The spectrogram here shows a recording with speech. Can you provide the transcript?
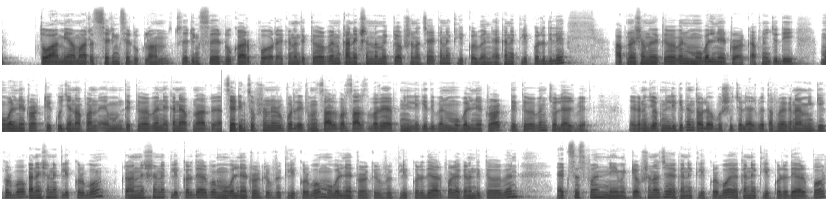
তো আমি আমার সেটিংসে ঢুকলাম। সেটিংসে ঢোকার পর এখানে দেখতে পারবেন কানেকশন নামে একটি অপশন আছে। এখানে ক্লিক করবেন। এখানে ক্লিক করে দিলে আপনার সামনে দেখতে পাবেন মোবাইল নেটওয়ার্ক আপনি যদি মোবাইল নেটওয়ার্কটি খুঁজে না পান দেখতে পারবেন এখানে আপনার সেটিংস অপশনের উপর দেখতে পাবেন সার্চ বার সার্চ বারে আপনি লিখে দিবেন মোবাইল নেটওয়ার্ক দেখতে পাবেন চলে আসবে। এখানে যদি আপনি লিখে দেন তাহলে অবশ্যই চলে আসবে। তারপর এখানে আমি কী করব? কানেকশানে ক্লিক করব। কানেকশানে ক্লিক করে দেওয়ার পর মোবাইল নেটওয়ার্কের উপরে ক্লিক করব। মোবাইল নেটওয়ার্কের উপরে ক্লিক করে দেওয়ার পর এখানে দেখতে পাবেন অ্যাক্সেস পয়েন্ট, নেম একটি অপশন আছে, এখানে ক্লিক করব। এখানে ক্লিক করে দেওয়ার পর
